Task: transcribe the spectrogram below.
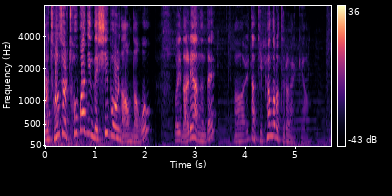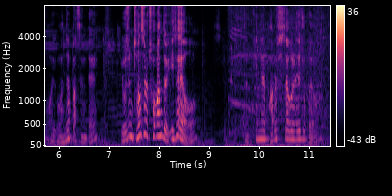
야 전설 초반인데 15월 나온다고? 거의 난리 났는데? 어, 일단 뒤편으로 들어갈게요. 와, 이거 완전 빡센데? 요즘 전설 초반도 이래요. 일단 퀸일 바로 시작을 해주고요.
